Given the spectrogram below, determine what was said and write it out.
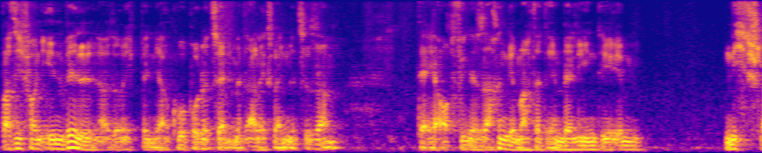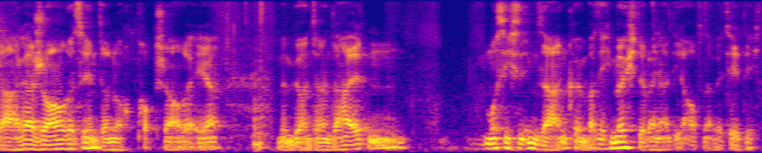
was ich von ihnen will. Also ich bin ja Co-Produzent mit Alex Wende zusammen, der ja auch viele Sachen gemacht hat in Berlin, die eben nicht Schlagergenre sind, sondern auch Popgenre eher. Wenn wir uns unterhalten, muss ich ihm sagen können, was ich möchte, wenn er die Aufnahme tätigt.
